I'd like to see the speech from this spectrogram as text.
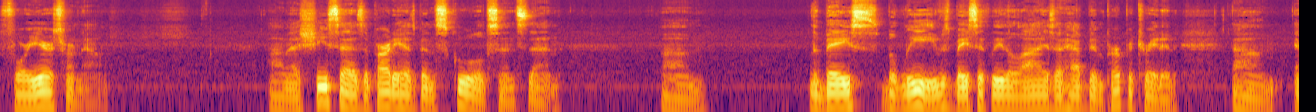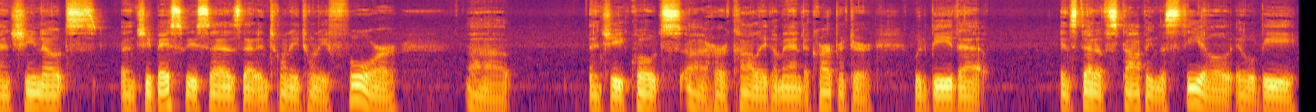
four years from now. Um, as she says, the party has been schooled since then. Um, the base believes basically the lies that have been perpetrated. Um, and she notes, and she basically says that in 2024, uh, and she quotes uh, her colleague Amanda Carpenter, would be that instead of stopping the steal, it will be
